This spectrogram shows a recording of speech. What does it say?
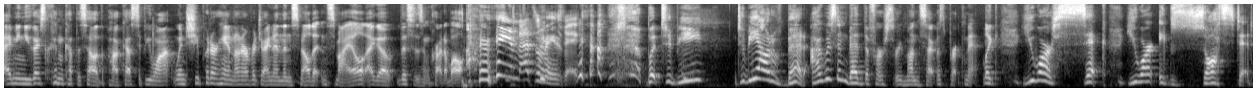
I mean, you guys can cut this out of the podcast if you want. When she put her hand on her vagina and then smelled it and smiled, I go, this is incredible. I mean, that's amazing. but to be to be out of bed. I was in bed the first three months I was pregnant. Like you are sick, you are exhausted,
